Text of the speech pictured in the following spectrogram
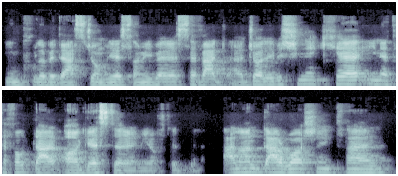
این پول به دست جمهوری اسلامی برسه. و جالبش اینه که این اتفاق در آگست داره میافته. الان در واشنگتن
